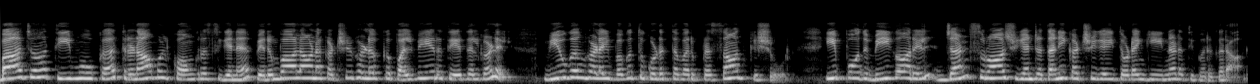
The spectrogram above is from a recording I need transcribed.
பாஜக திமுக திரிணாமுல் காங்கிரஸ் என பெரும்பாலான கட்சிகளுக்கு பல்வேறு தேர்தல்களில் வியூகங்களை வகுத்து கொடுத்தவர் பிரசாந்த் கிஷோர். இப்போது பீகாரில் ஜன் சுராஜ் என்ற தனி கட்சியை தொடங்கி நடத்தி வருகிறார்.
